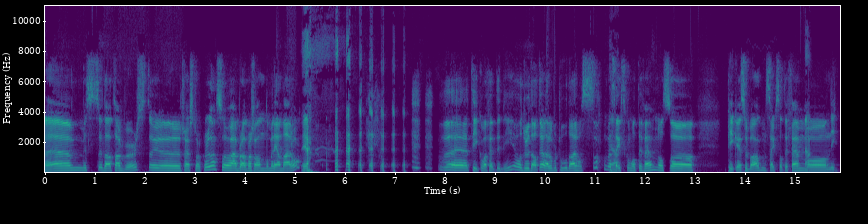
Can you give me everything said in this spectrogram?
Eh, hvis vi da tar worst uh, trash talker, da, så er Brad Marchand nummer én der òg. Ja. 10,59. Og Drew Dati er der nummer to der også, med Ja. 6,85. Og så PK Subhaan 6,85 Ja. og Nick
